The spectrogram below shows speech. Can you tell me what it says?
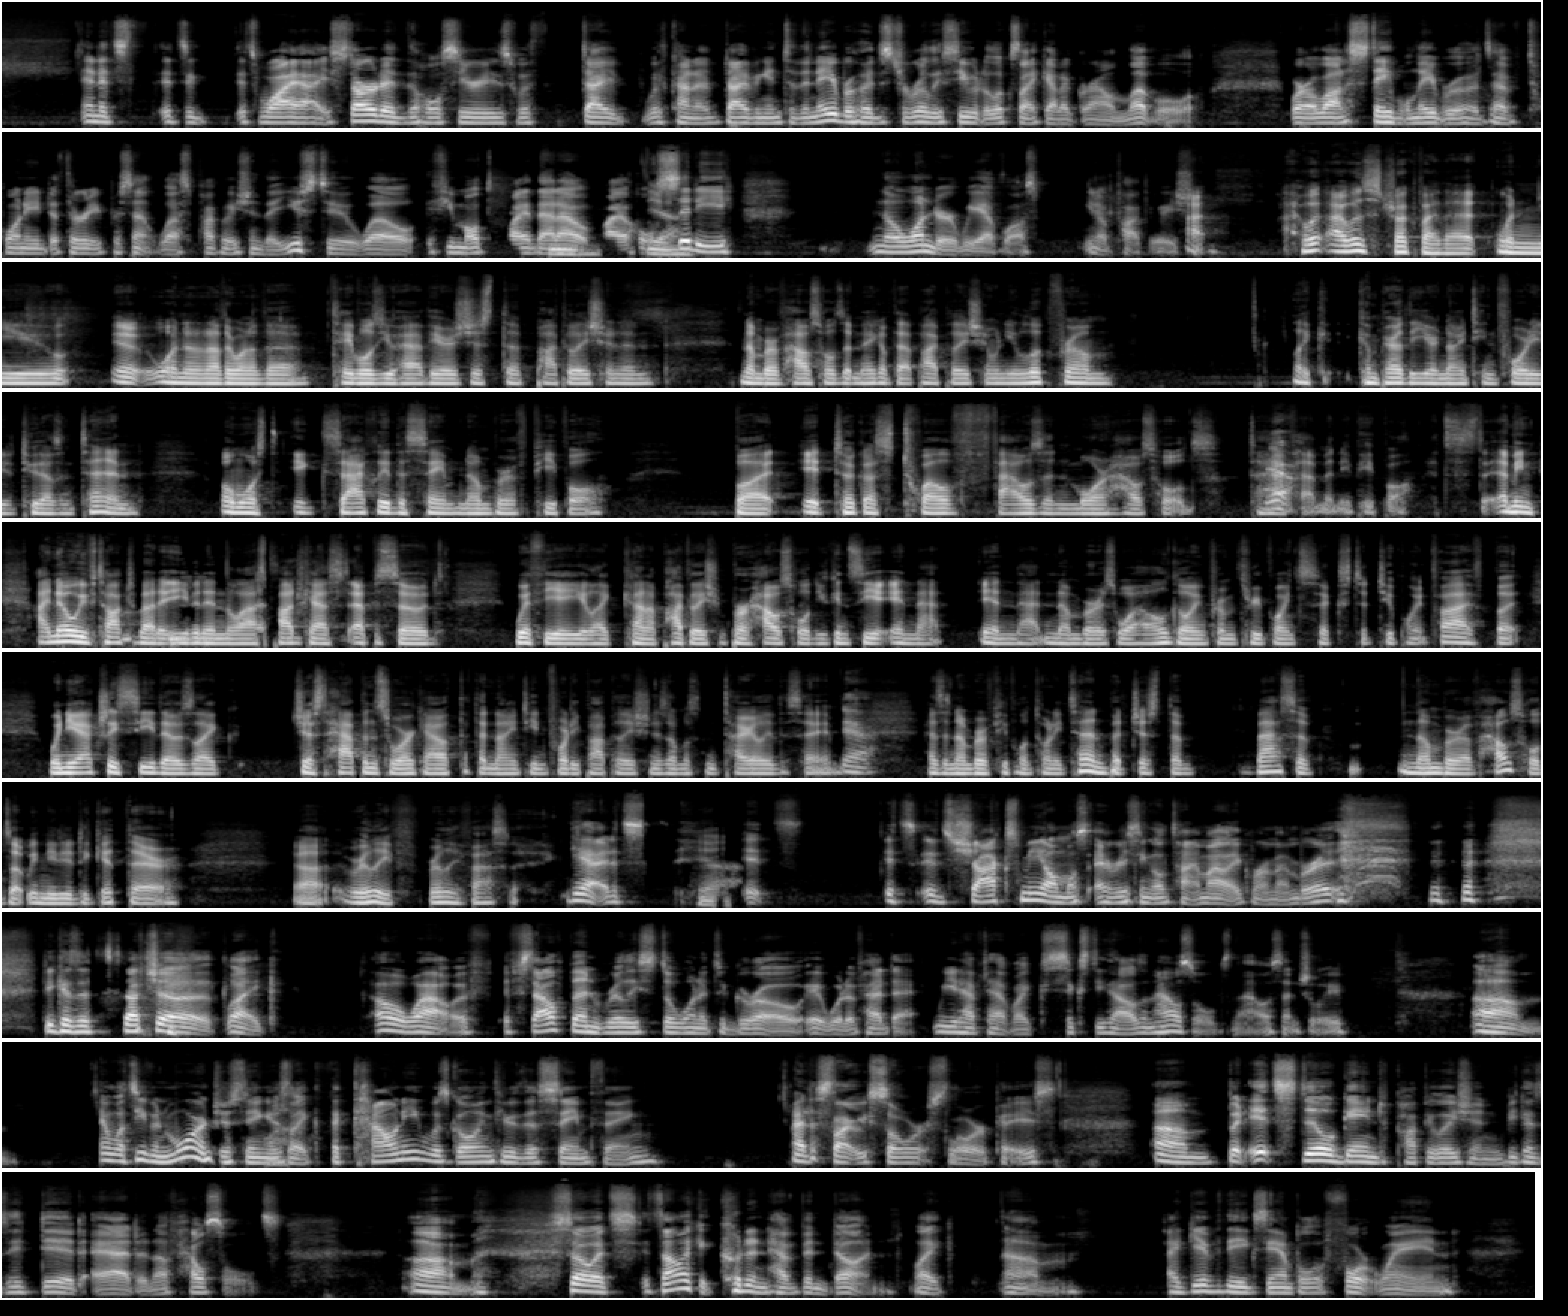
and it's it's a it's why I started the whole series with di- with kind of diving into the neighborhoods to really see what it looks like at a ground level. Where a lot of stable neighborhoods have 20 to 30% less population than they used to. Well, if you multiply that Mm. out by a whole Yeah. city, no wonder we have lost, you know, population. I, w- I was struck by that when you uh, one another one of the tables you have here is just the population and number of households that make up that population. When you look from like compare the year 1940 to 2010, almost exactly the same number of people, but it took us 12,000 more households to have Yeah. that many people. It's I mean, I know we've talked about it even in the last podcast episode with the like kind of population per household. You can see it in that in that number as well, going from 3.6 to 2.5. But when you actually see those, like, just happens to work out that the 1940 population is almost entirely the same yeah. as the number of people in 2010, but just the massive number of households that we needed to get there. Uh, really, really fascinating. Yeah. It's, Yeah. it's it's it shocks me almost every single time I like remember it because it's such a like oh wow if if South Bend really still wanted to grow it would have had to we'd have to have like 60,000 households now essentially um and what's even more interesting is like the county was going through this same thing at a slightly slower slower pace um but it still gained population because it did add enough households. Um so it's it's not like it couldn't have been done. Like um i give the example of fort wayne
